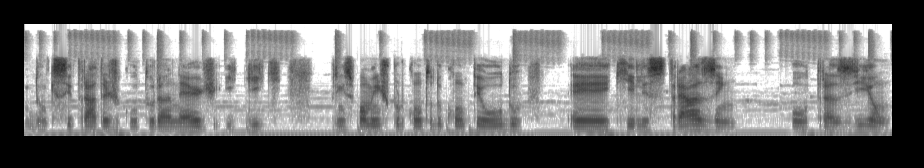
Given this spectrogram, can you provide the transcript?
do que se trata de cultura nerd e geek, principalmente por conta do conteúdo é, que eles trazem ou traziam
